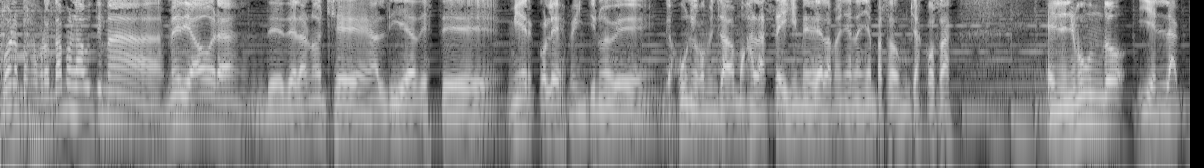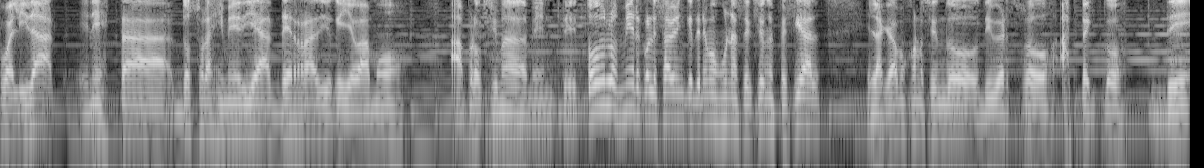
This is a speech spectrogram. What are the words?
Bueno, pues afrontamos la última media hora de, de, la noche al día de este miércoles 29 de junio. Comenzábamos a las seis y media de la mañana y han pasado muchas cosas en el mundo y en la actualidad, en estas dos horas y media de radio que llevamos aproximadamente. Todos los miércoles saben que tenemos una sección especial en la que vamos conociendo diversos aspectos de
